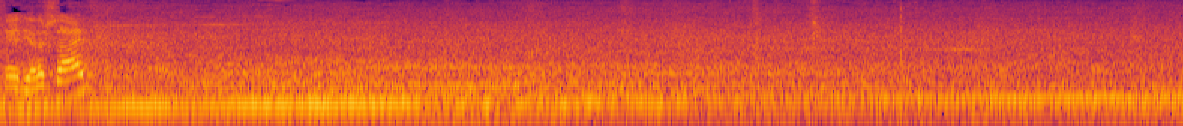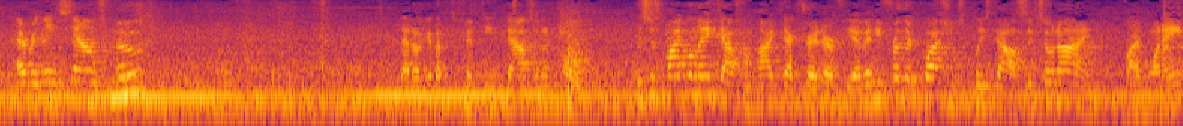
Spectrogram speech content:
Okay, the other side. Everything sounds smooth. That'll get up to 15,000 and more. This is Michael Natow from High Tech Trader. If you have any further questions, please dial 609 518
